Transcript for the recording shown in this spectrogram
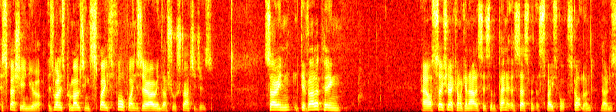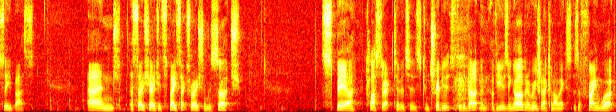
especially in Europe, as well as promoting Space 4.0 industrial strategies. So in developing our socio-economic analysis of the Benefit Assessment of Spaceport Scotland, known as SEABASS, and associated space exploration research SPEAR cluster activities contributes to the development of using urban and regional economics as a framework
